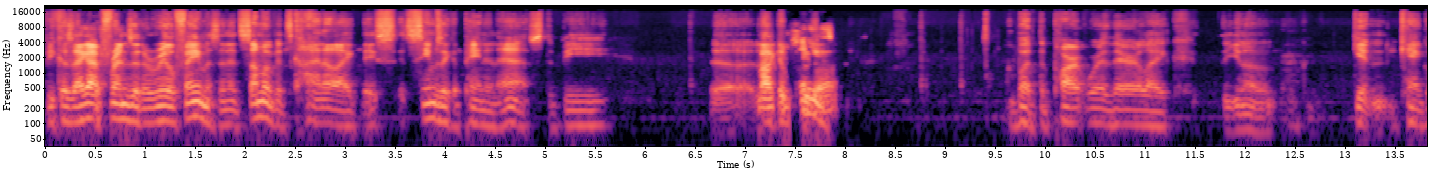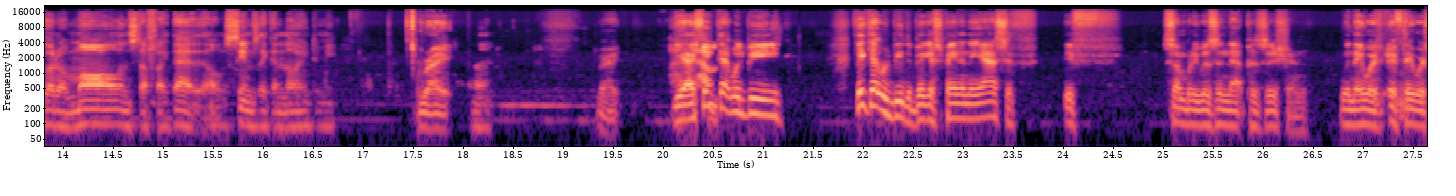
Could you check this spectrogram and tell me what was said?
because I got friends that are real famous, and it's some of it's kind of like they. It seems like a pain in the ass to be. Uh, I like can the see money's- that. But the part where they're like, you know, getting can't go to a mall and stuff like that, it always seems like annoying to me. Right. Uh, Right. Yeah, I think that would be I think that would be the biggest pain in the ass if if somebody was in that position when they were if they were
